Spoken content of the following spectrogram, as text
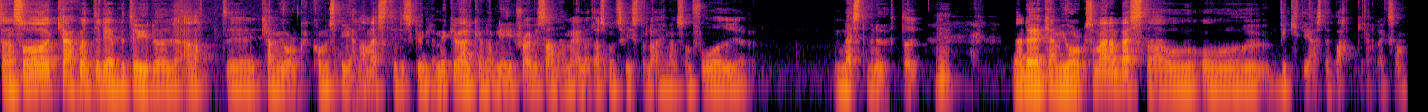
Sen så kanske inte det betyder att eh, Cam York kommer spela mest. Det skulle mycket väl kunna bli Travis Sunham eller Rasmus Ristolainen som får mest minuter. Mm. Men det är Cam York som är den bästa och, och viktigaste backen. Liksom.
